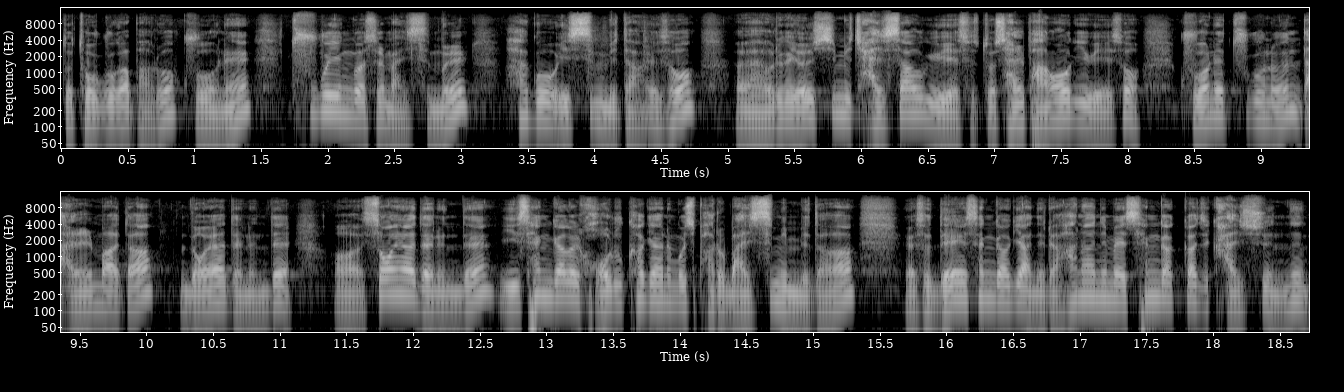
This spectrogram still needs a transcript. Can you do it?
또 도구가 바로 구원의 투구인 것을 말씀을 하고 있습니다. 그래서 에, 우리가 열심히 잘 싸우기 위해서 또 잘 방어하기 위해서 구원의 투구는 날마다 넣어야 되는데 어, 써야 되는데 이 생각을 거룩하게 하는 것이 바로 말씀입니다. 그래서 내 생각이 아니라 하나님의 생각까지 갈 수 있는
